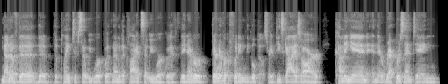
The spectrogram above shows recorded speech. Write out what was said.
none of the the the plaintiffs that we work with, none of the clients that we work with, they never they're never footing legal bills, right? These guys are coming in and they're representing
